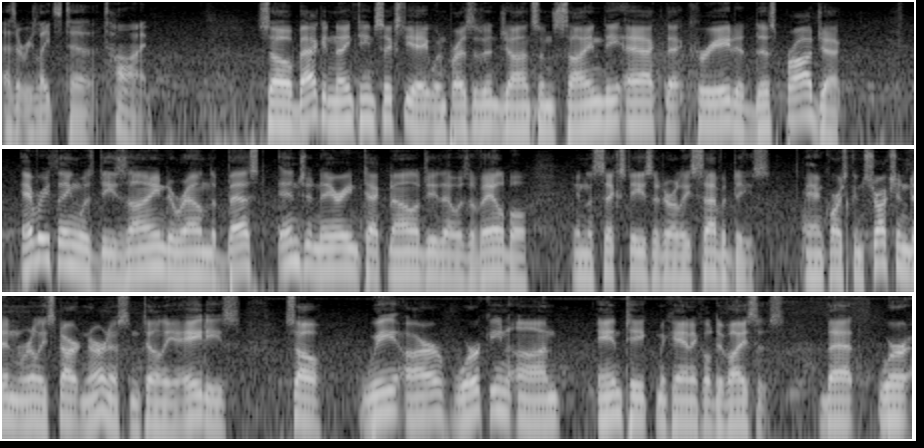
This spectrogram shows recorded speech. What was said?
as it relates to time. So, back in 1968, when President Johnson signed the act that created this project, everything was designed around the best engineering technology that was available in the 60s and early 70s. And of course, construction didn't really start in earnest until the 80s. So we are working on antique mechanical devices that were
